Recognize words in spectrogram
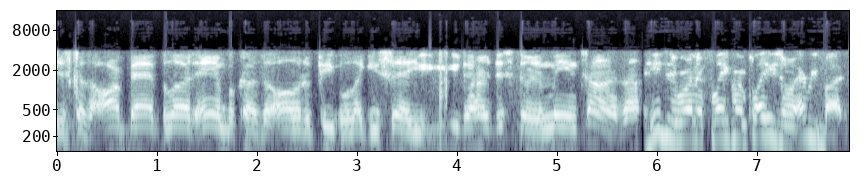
Just because of our bad blood and because of all of the people, like you said, you you heard this story a million times, huh? He's just running flagrant plays on everybody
